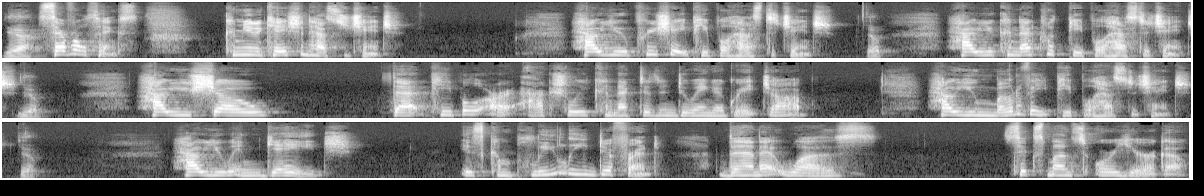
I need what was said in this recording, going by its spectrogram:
yeah, several things. Communication has to change. How you appreciate people has to change. yep, How you connect with people has to change. yep, How you show that people are actually connected and doing a great job. How you motivate people has to change. yep. How you engage is completely different than it was six months or a year ago.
